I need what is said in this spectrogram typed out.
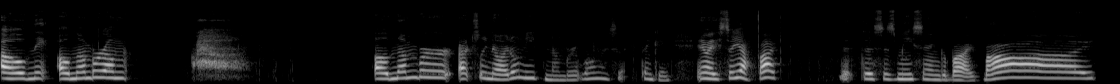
I'll na- I'll number um I'll number. Actually, no, I don't need to number it. What am I thinking? Anyway, so yeah, bye. Th- this is me saying goodbye. Bye.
